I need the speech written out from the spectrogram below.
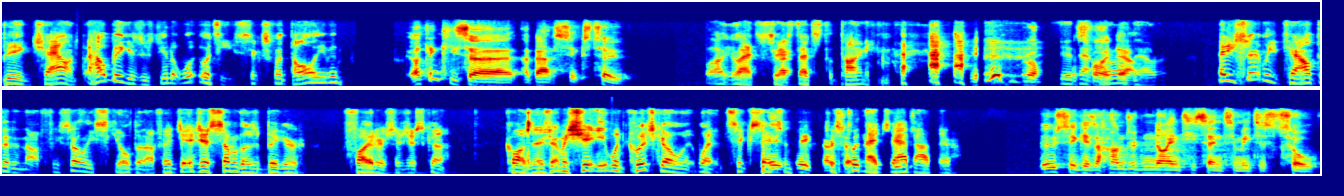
big challenge. How big is this? Do you know what, what's he? Six foot tall, even? I think he's uh, about six two. Well, that's just, that's tiny. right. Let's find out. now. And he's certainly talented enough. He's certainly skilled enough. It, it just some of those bigger fighters are just gonna cause an issue. I mean, shit. When Klitschko, what six six, and just So putting that jab out there. Usyk is 190 centimeters tall.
